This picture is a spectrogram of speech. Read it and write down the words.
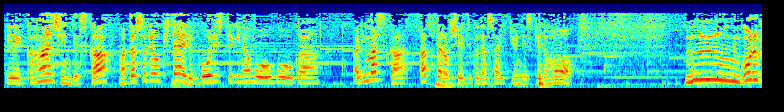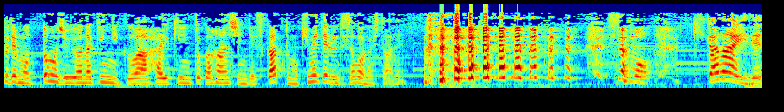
えー、下半身ですか？またそれを鍛える効率的な方法がありますか？あったら教えてくださいって言うんですけども、うーん、ゴルフで最も重要な筋肉は背筋とか半身ですか？ってもう決めてるんですよ、この人はね。したらもう、聞かないでっ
